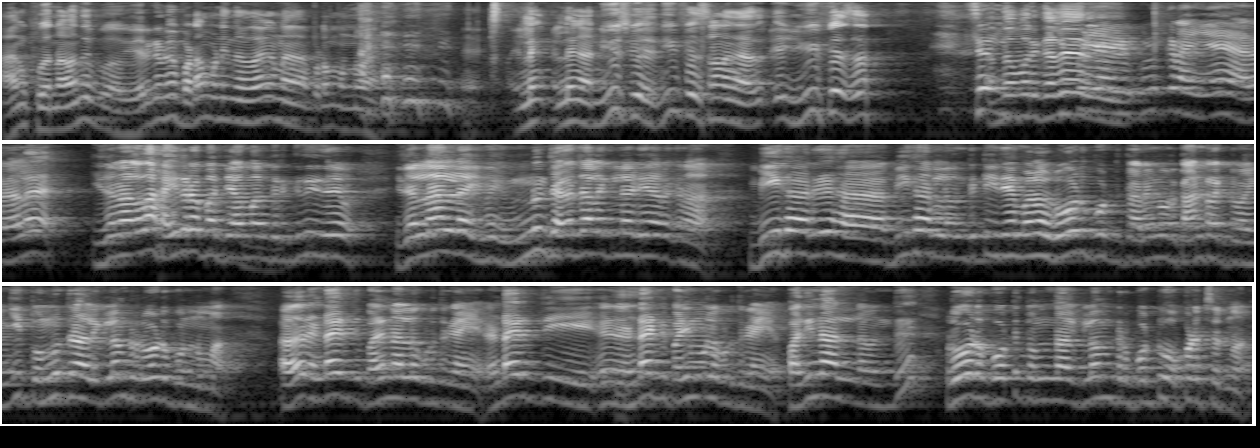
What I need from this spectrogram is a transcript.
நாங்கள் இப்போ நான் வந்து இப்போ ஏற்கனவே படம் பண்ணியிருந்தா தாங்க நான் படம் பண்ணுவேன். இல்லைங்க இல்லைங்க நியூஸ் நியூ ஃபேஸ்லாம் நாங்கள் நியூ ஃபேஸ் அந்த மாதிரி கதை. கொடுக்குறாங்க. அதனால இதனால தான் ஹைதராபாத் ஏமாந்துருக்குது. இது இதெல்லாம் இல்லை. இவன் இன்னும் ஜகஜால கில்லாடியாக இருக்கிறான். பீகார் பீகாரில் வந்துட்டு இதே மாதிரி ரோடு போட்டு தரேன்னு ஒரு கான்ட்ராக்ட் வாங்கி தொண்ணூற்றி நாலு கிலோமீட்டர் ரோடு போடணுமா. அதாவது ரெண்டாயிரத்தி பதினாலில் கொடுத்துருக்காங்க. ரெண்டாயிரத்தி ரெண்டாயிரத்தி பதிமூணில் கொடுத்துருக்காங்க. பதினாலில் வந்து ரோடை போட்டு தொண்ணூறு நாலு கிலோமீட்டர் போட்டு ஒப்படைச்சிடணும்.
